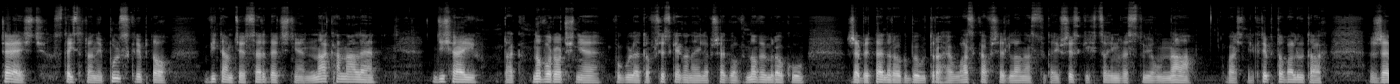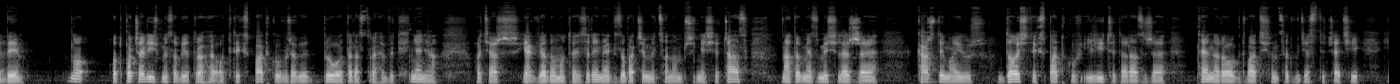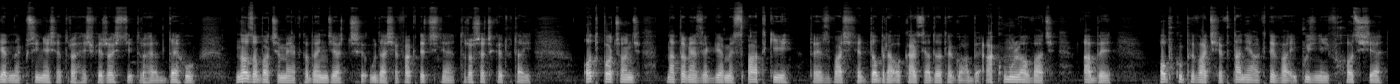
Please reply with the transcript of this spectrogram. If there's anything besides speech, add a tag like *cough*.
Cześć, z tej strony Pulskrypto. Witam Cię serdecznie na kanale. Dzisiaj tak noworocznie, w ogóle to wszystkiego najlepszego w nowym roku, żeby ten rok był trochę łaskawszy dla nas tutaj wszystkich, co inwestują na właśnie kryptowalutach, żeby no odpoczęliśmy sobie trochę od tych spadków, żeby było teraz trochę wytchnienia, chociaż jak wiadomo to jest rynek, zobaczymy co nam przyniesie czas. Natomiast myślę, że każdy ma już dość tych spadków i liczy teraz, że ten rok 2023 jednak przyniesie trochę świeżości, trochę oddechu. No zobaczymy jak to będzie, czy uda się faktycznie troszeczkę tutaj odpocząć. Natomiast jak wiemy spadki to jest właśnie dobra okazja do tego, aby akumulować, aby obkupywać się w tanie aktywa i później w hoście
